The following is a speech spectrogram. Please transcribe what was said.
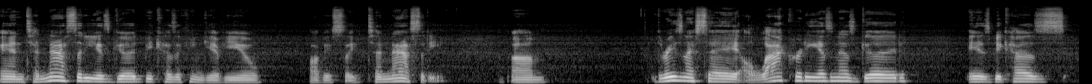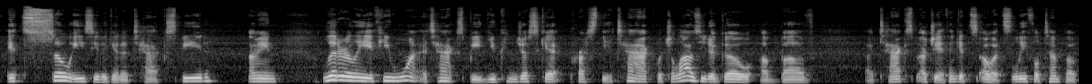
and tenacity is good because it can give you, obviously, tenacity. Um, the reason I say alacrity isn't as good is because it's so easy to get attack speed. I mean, literally, if you want attack speed, you can just get press the attack, which allows you to go above attack speed. Actually, I think it's, oh, it's lethal tempo.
